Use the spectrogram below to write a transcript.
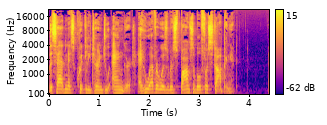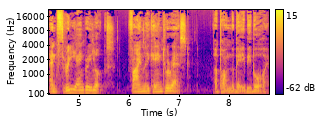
The sadness quickly turned to anger at whoever was responsible for stopping it. And three angry looks finally came to rest upon the baby boy.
